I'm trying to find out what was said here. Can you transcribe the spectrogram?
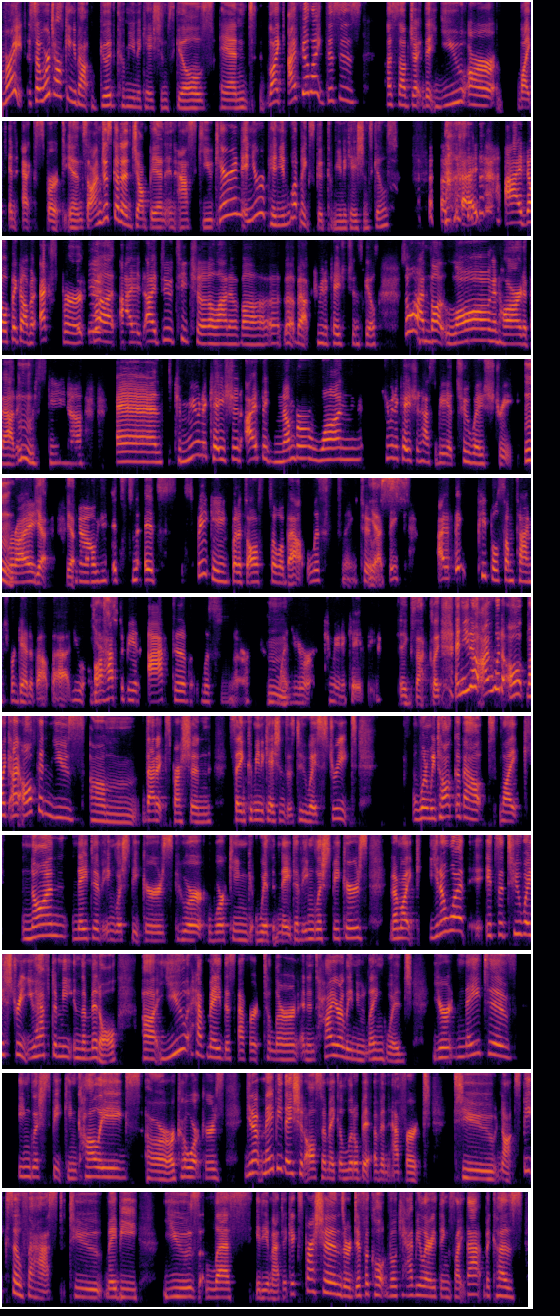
Right. So we're talking about good communication skills. And like, I feel like this is a subject that you are like an expert in. So I'm just going to jump in and ask you, Karen, in your opinion, what makes good communication skills? okay. I don't think I'm an expert, but I, I do teach a lot of uh, about communication skills. So I mm. thought long and hard about it, mm. Christina. And communication, I think number one, communication has to be a two-way street, mm. right? Yeah. Yeah. You know, it's it's speaking, but it's also about listening too. Yes. I think I think people sometimes forget about that. You yes. have to be an active listener mm. when you're communicating. Exactly. And you know, I would all like I often use um that expression saying communications is two-way street when we talk about like non-native english speakers who are working with native english speakers and i'm like you know what? It's a two-way street. You have to meet in the middle. Uh, you have made this effort to learn an entirely new language. Your native english speaking colleagues or, or coworkers you know maybe they should also make a little bit of an effort to not speak so fast to maybe use less idiomatic expressions or difficult vocabulary, things like that, because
